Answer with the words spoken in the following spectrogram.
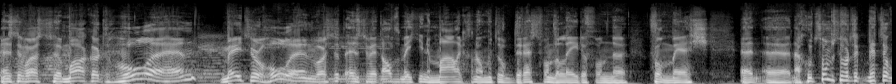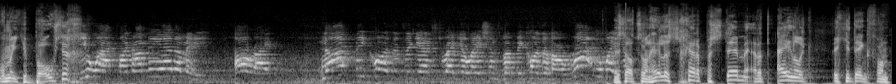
En ze was eh, Margaret Holohan. Major Holohan was het. En ze werd altijd een beetje in de maling genomen... door ook de rest van de leden van, eh, van MASH. En eh, nou goed, soms wordt het, werd ze ook een beetje bozig. You act like I'm the enemy. All right. Not because it's against regulations, but because of the rotten way... En ze had zo'n hele scherpe stem. En uiteindelijk dat je denkt van...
